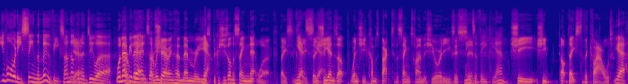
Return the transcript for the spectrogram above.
you've already seen the movie, so I'm not Yeah. going to do a. Well, a Nebula re- ends up sharing her memories Yeah. because she's on the same network, basically. Yes, so yeah. she ends up when she comes back to the same time that she already exists. Needs in, a VPN. She she updates to the cloud. Yeah.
